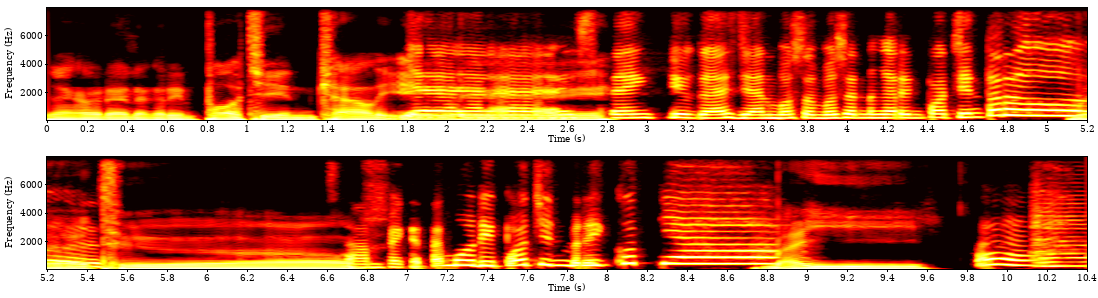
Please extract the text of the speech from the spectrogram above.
yang udah dengerin Pocin kali Yes, ini. thank you guys. Jangan bosan-bosan dengerin Pocin terus. Betul. Sampai ketemu di Pocin berikutnya. Bye.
